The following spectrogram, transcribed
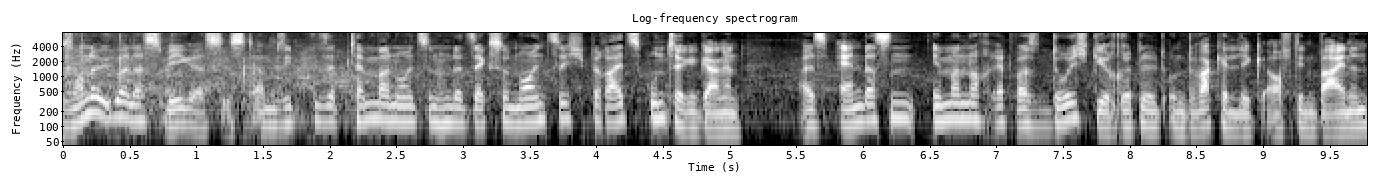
Die Sonne über Las Vegas ist am 7. September 1996 bereits untergegangen, als Anderson immer noch etwas durchgerüttelt und wackelig auf den Beinen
